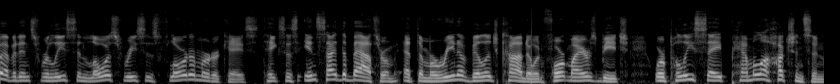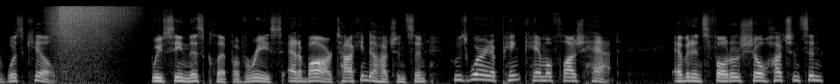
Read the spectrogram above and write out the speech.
Evidence released in Lois Riess's Florida murder case takes us inside the bathroom at the Marina Village condo in Fort Myers Beach, where police say Pamela Hutchinson was killed. We've seen this clip of Riess at a bar talking to Hutchinson, who's wearing a pink camouflage hat. Evidence photos show Hutchinson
